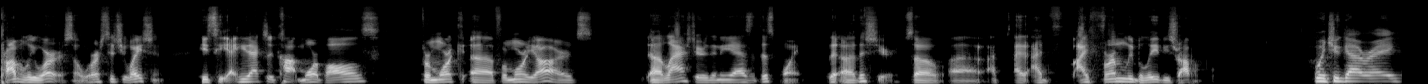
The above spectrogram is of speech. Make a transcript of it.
probably worse, a worse situation. He's he, he actually caught more balls for more uh, for more yards uh, last year than he has at this point uh, this year. So uh, I, I I firmly believe he's droppable. What you got, Ray?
